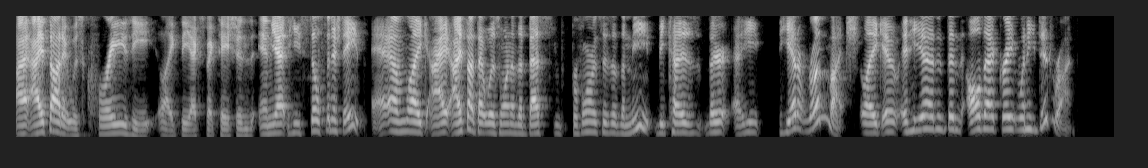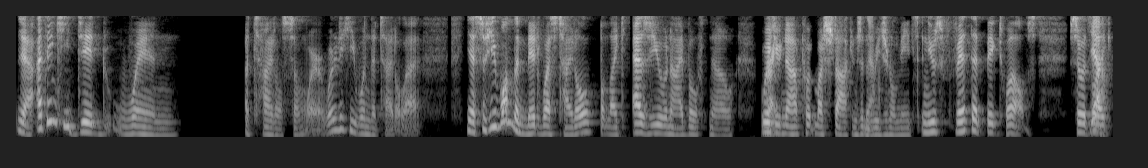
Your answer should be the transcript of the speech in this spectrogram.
I, I thought it was crazy, like the expectations, and yet he still finished eighth. I'm like, I, I thought that was one of the best performances of the meet because there he he hadn't run much, like, and he hadn't been all that great when he did run. Yeah, I think he did win a title somewhere. Where did he win the title at? Yeah, so he won the Midwest title, but like as you and I both know, we right. do not put much stock into the no. regional meets, and he was fifth at Big Twelves. So it's yeah. like,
